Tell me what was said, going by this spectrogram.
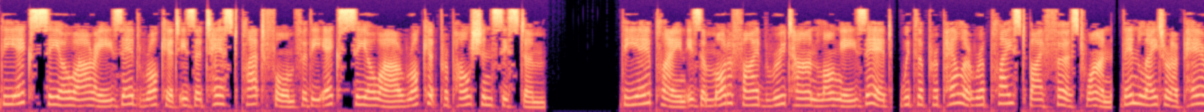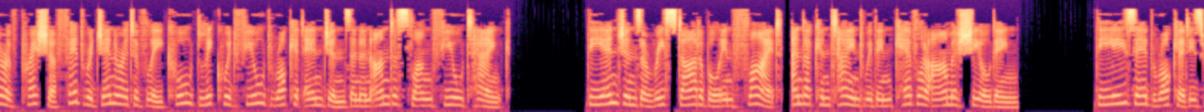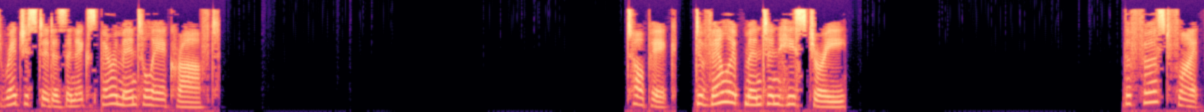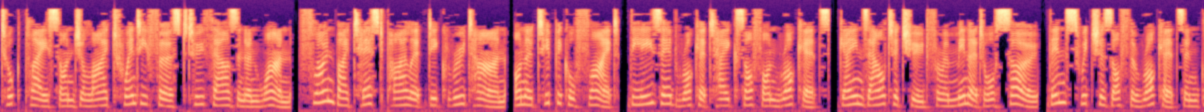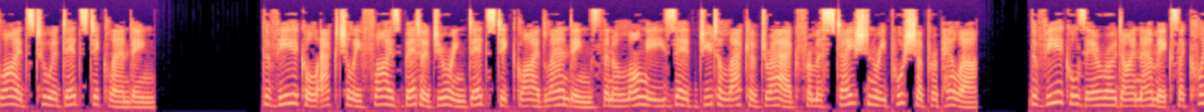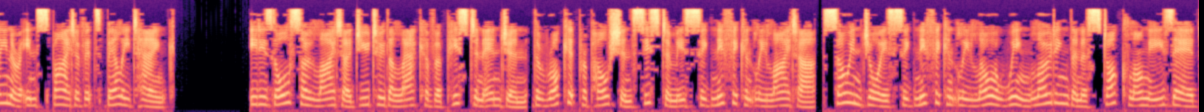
The XCOR-EZ rocket is a test platform for the XCOR rocket propulsion system. The airplane is a modified Rutan long EZ, with the propeller replaced by first one, then later a pair of pressure-fed regeneratively cooled liquid-fueled rocket engines and an underslung fuel tank. The engines are restartable in flight, and are contained within Kevlar armor shielding. The EZ rocket is registered as an experimental aircraft. Topic: Development and history. The first flight took place on July 21, 2001, flown by test pilot Dick Rutan. On a typical flight, the EZ rocket takes off on rockets, gains altitude for a minute or so, then switches off the rockets and glides to a dead stick landing. The vehicle actually flies better during dead stick glide landings than a long EZ due to lack of drag from a stationary pusher propeller, the vehicle's aerodynamics are cleaner in spite of its belly tank. It is also lighter due to the lack of a piston engine the rocket propulsion system is significantly lighter, so enjoys significantly lower wing loading than a stock long EZ.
